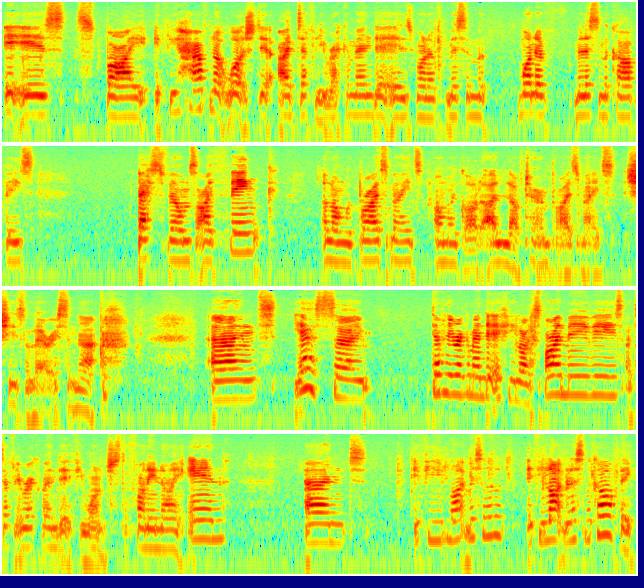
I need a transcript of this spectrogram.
it is Spy. If you have not watched it, I definitely recommend it. It is one of Melissa, one of Melissa McCarthy's best films, I think. Along with Bridesmaids. Oh my god, I loved her in Bridesmaids. She's hilarious in that. and yeah, so definitely recommend it if you like spy movies. I definitely recommend it if you want just a funny night in. And if you like Miss if you like Melissa McCarthy.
